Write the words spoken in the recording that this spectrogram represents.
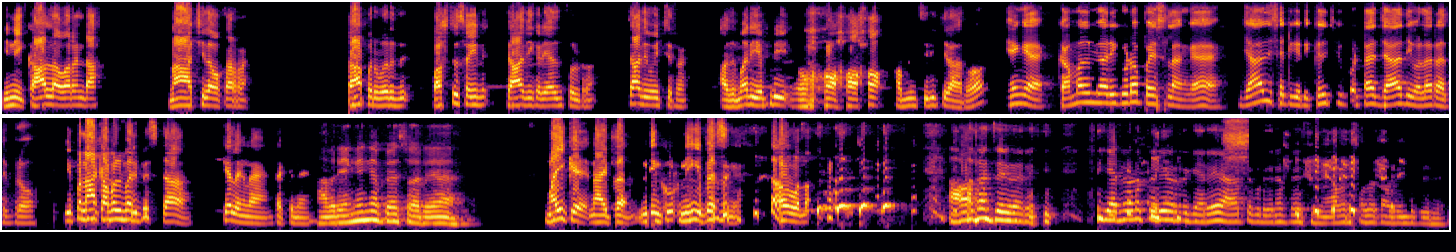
இன்னைக்கு காலைல வரேன்டா. நான் ஆட்சியில உட்காடுறேன் பேப்பர் வருது. ஃபர்ஸ்ட் சைனு ஜாதி கிடையாதுன்னு சொல்றேன். ஜாதி வச்சிடுறேன். அது மாதிரி எப்படி அப்படின்னு சிரிக்கிறாரோ. ஏங்க கமல் மாதிரி கூட பேசலாங்க. ஜாதி சர்டிபிகேட் கிழிச்சு போட்டா ஜாதி வளராது ப்ரோ இப்ப நான் கமல் மாதிரி பேசிட்டா? கேளுங்களேன் டக்குன்னு. அவர் எங்கெங்க பேசுவாரு? மைக்கு நான் இப்பதான். நீங்க நீங்க பேசுங்க. அவ்வளவுதான். அவதான் செய்வாரு. என்னோட பெரியவர் இருக்காரு. அவர்கிட்ட கொடுக்குறேன் பேசுங்க. அவர் சொல்லட்டும் அப்படின்ட்டு போயிருவாரு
